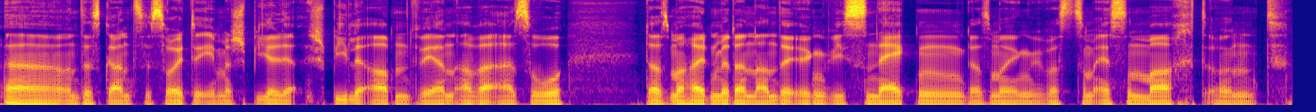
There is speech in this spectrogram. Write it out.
Äh, und das Ganze sollte eben ein Spiel, Spieleabend werden, aber auch so, dass man halt miteinander irgendwie snacken, dass man irgendwie was zum Essen macht und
